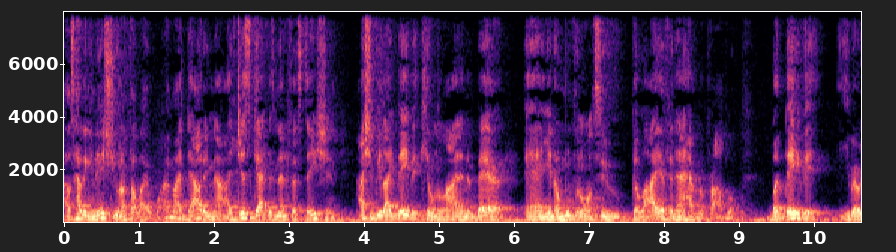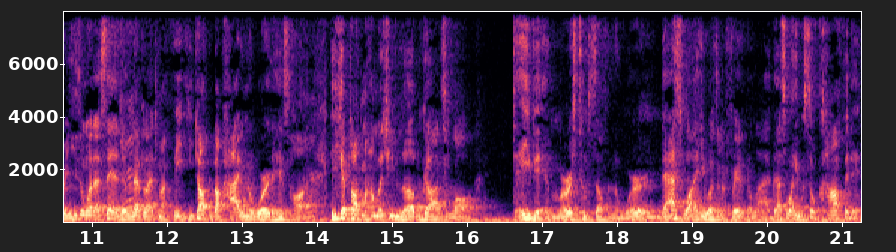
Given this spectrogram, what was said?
I was having an issue and I felt like, why am I doubting now? I just got this manifestation. I should be like David, killing the lion and the bear, and you know, moving on to Goliath and not having a problem. But David, he's the one that said, yeah. "Never light to my feet." He talked about hiding the word in his heart. Yeah. He kept talking about how much he loved God's law. David immersed himself in the word. Mm-hmm. That's why he wasn't afraid of Goliath. That's why he was so confident.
